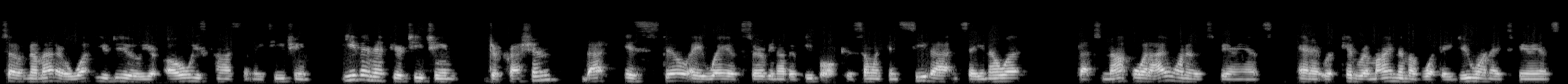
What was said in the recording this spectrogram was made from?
So no matter what you do, you're always constantly teaching. Even if you're teaching depression, that is still a way of serving other people because someone can see that and say, you know what? That's not what I want to experience. And it could remind them of what they do want to experience.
